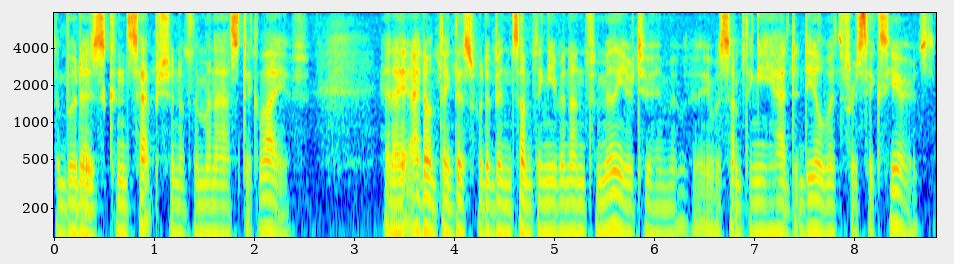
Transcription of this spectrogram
the Buddha's conception of the monastic life. And I, I don't think this would have been something even unfamiliar to him. It, it was something he had to deal with for six years.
